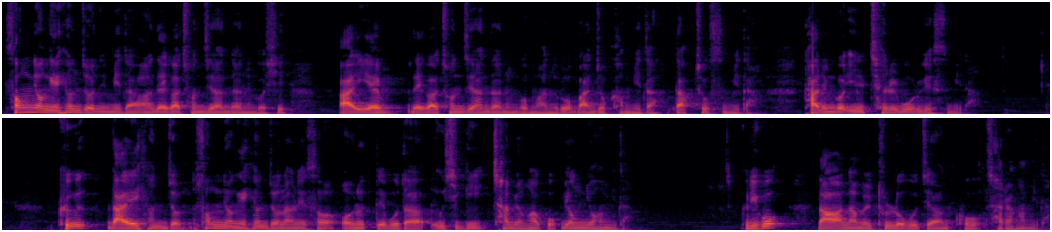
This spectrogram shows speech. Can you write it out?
성령의 현존입니다. 내가 존재한다는 것이 I am, 내가 존재한다는 것만으로 만족합니다. 딱 좋습니다. 다른 거 일체를 모르겠습니다. 그 나의 현존, 성령의 현존 안에서 어느 때보다 의식이 자명하고 명료합니다. 그리고 나와 남을 둘러보지 않고 사랑합니다.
